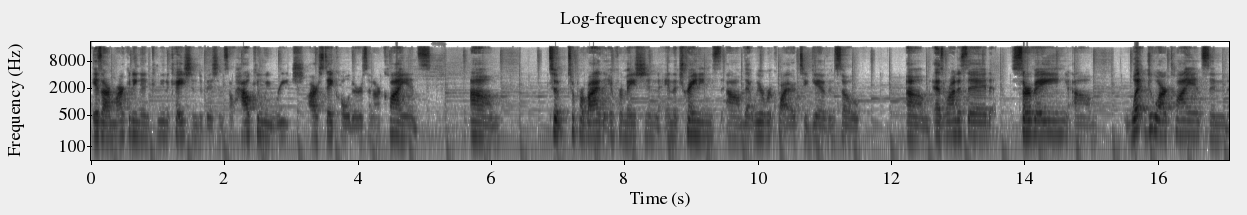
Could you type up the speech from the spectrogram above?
is our marketing and communication division. So how can we reach our stakeholders and our clients um, to to provide the information and the trainings um, that we're required to give? And so, um, as Rhonda said, surveying. Um, what do our clients and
